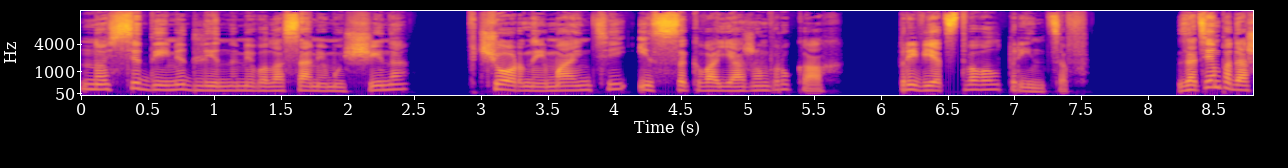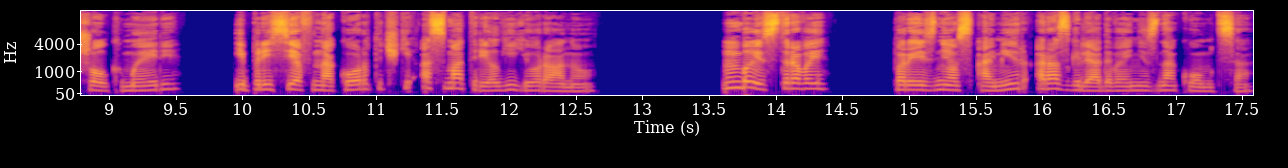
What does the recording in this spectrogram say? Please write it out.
но с седыми длинными волосами мужчина в черной мантии и с саквояжем в руках приветствовал принцев. Затем подошел к Мэри и, присев на корточки, осмотрел ее рану. «Быстро вы!» — произнес Амир, разглядывая незнакомца.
